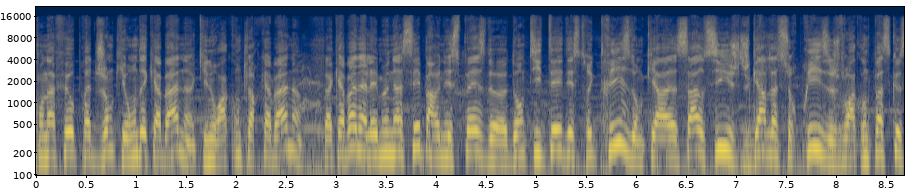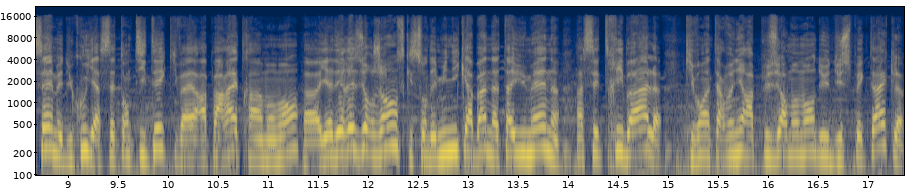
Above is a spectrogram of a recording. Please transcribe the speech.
qu'on a fait auprès de gens qui ont des cabanes, qui nous racontent leur cabane. La cabane, elle est menacée par une espèce de- d'entité destructrice surprise. Donc il y a ça aussi, je garde la surprise, je vous raconte pas ce que c'est, mais du coup il y a cette entité qui va apparaître à un moment. Euh, il y a des résurgences qui sont des mini cabanes à taille humaine, assez tribales, qui vont intervenir à plusieurs moments du, spectacle.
